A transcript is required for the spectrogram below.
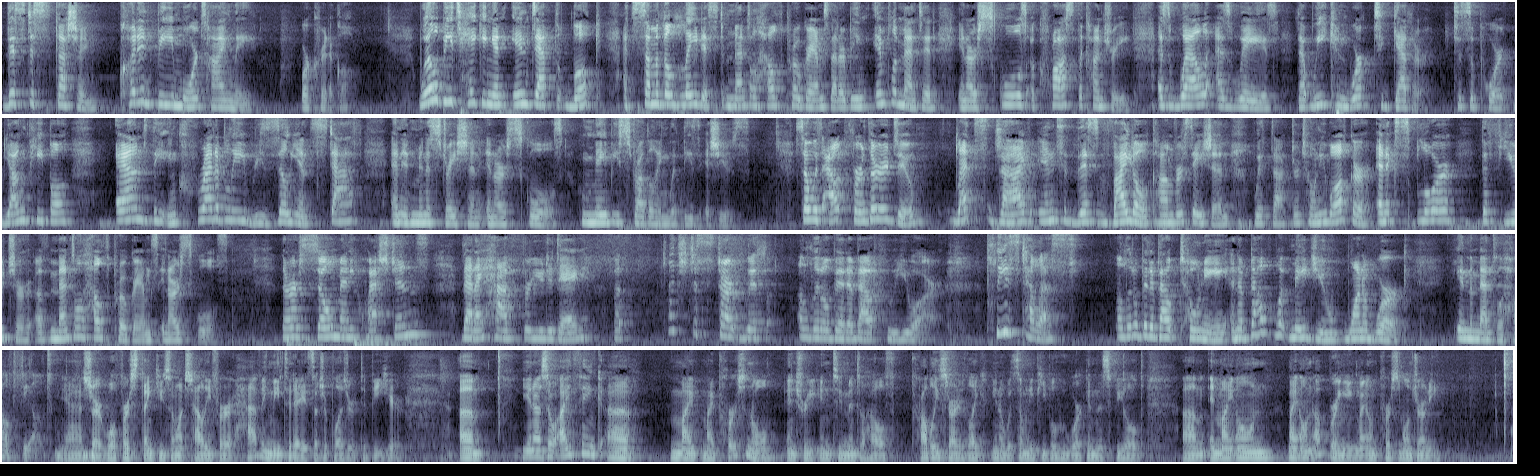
this discussion couldn't be more timely or critical. We'll be taking an in depth look at some of the latest mental health programs that are being implemented in our schools across the country, as well as ways that we can work together to support young people and the incredibly resilient staff and administration in our schools who may be struggling with these issues. So, without further ado, let's dive into this vital conversation with Dr. Tony Walker and explore the future of mental health programs in our schools. There are so many questions that I have for you today, but let's just start with a little bit about who you are. Please tell us a little bit about Tony and about what made you want to work in the mental health field. Yeah, sure. Well, first, thank you so much, Tally, for having me today. It's such a pleasure to be here. Um, you know, so I think uh, my my personal entry into mental health probably started like you know with so many people who work in this field, um, in my own my own upbringing, my own personal journey.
